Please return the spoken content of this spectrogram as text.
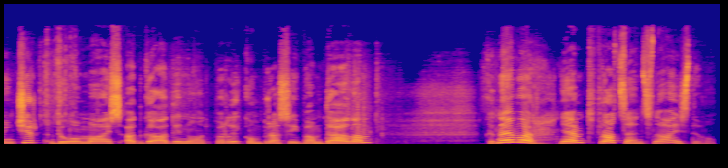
viņš ir domājis, atgādinot par likuma prasībām dēlam, ka nevar ņemt procents no aizdevumu.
